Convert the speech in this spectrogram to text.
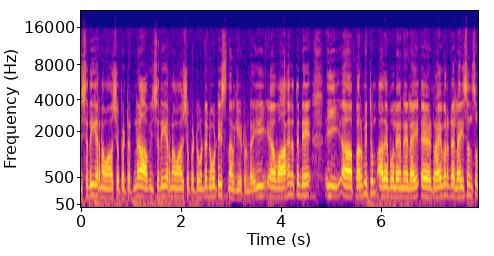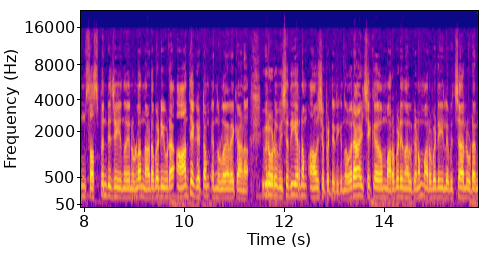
വിശദീകരണം ആവശ്യപ്പെട്ടിട്ടുണ്ട്. ആ വിശദീകരണം ആവശ്യപ്പെട്ടുകൊണ്ട് നോട്ടീസ് നൽകിയിട്ടുണ്ട്. ഈ വാഹനത്തിന്റെ ഈ പെർമിറ്റും അതേപോലെ തന്നെ ഡ്രൈവറുടെ ലൈസൻസും സസ്പെൻഡ് ചെയ്യുന്നതിനുള്ള നടപടിയുടെ ആദ്യഘട്ടം എന്നുള്ളതിലേക്കാണ് ഇവരോട് വിശദീകരണം ആവശ്യപ്പെട്ടിരിക്കുന്നത് ഒരാഴ്ചക്കകം മറുപടി നൽകണം. മറുപടി ലഭിച്ചാൽ ഉടൻ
